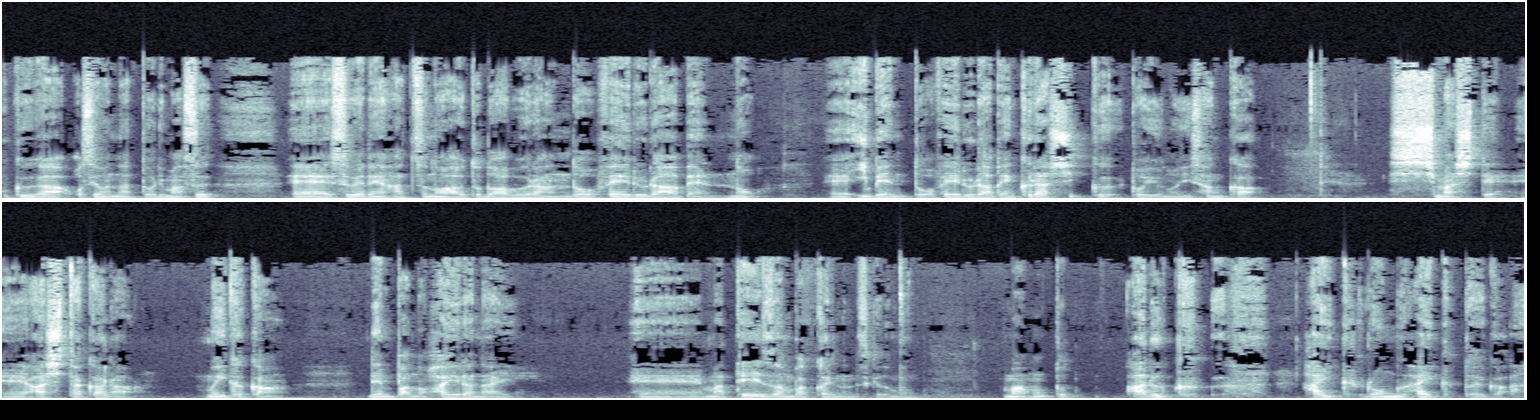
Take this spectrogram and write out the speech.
僕がお世話になっております、えー、スウェーデン初のアウトドアブランド、フェールラーベンの、えー、イベント、フェールラーベンクラシックというのに参加しまして、えー、明日から6日間、電波の入らない、えー、まあ、低山ばっかりなんですけども、まあ、本当歩く、ハイク、ロングハイクというか、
